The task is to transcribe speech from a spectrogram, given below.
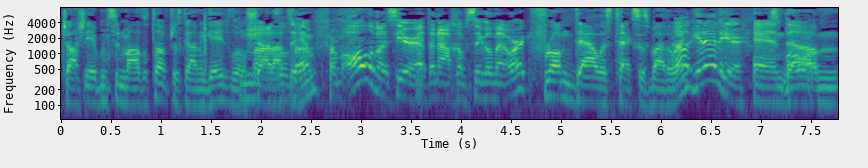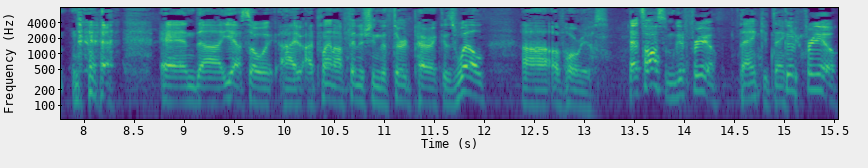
Josh Abramson, Mazel Tov, just got engaged. A little shout out to him. From all of us here at the Nachum Segal Network. From Dallas, Texas, by the way. Oh, get out of here. And um, and uh, yeah, so I, I plan on finishing the third parak as well uh, of Horios. That's awesome. Good for you. Thank you, thank Good you. for you.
